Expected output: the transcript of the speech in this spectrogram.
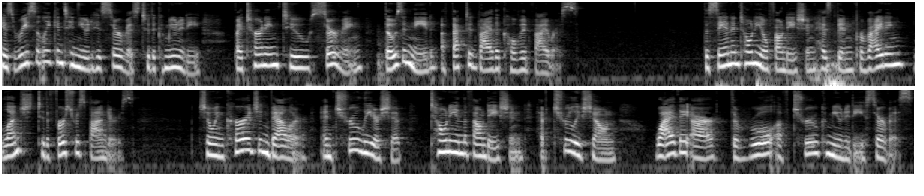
has recently continued his service to the community by turning to serving those in need affected by the COVID virus. The San Antonio Foundation has been providing lunch to the first responders. Showing courage and valor and true leadership, Tony and the foundation have truly shown why they are the rule of true community service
